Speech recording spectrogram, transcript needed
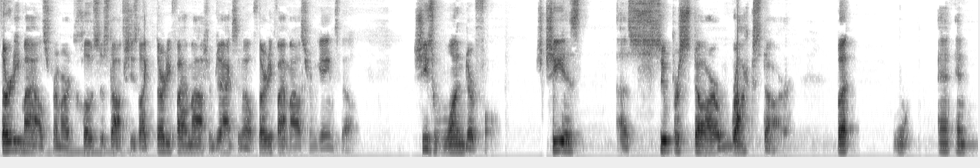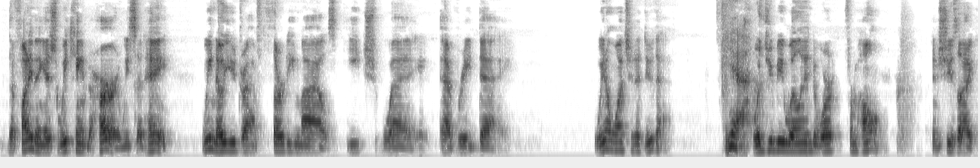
30 miles from our closest off. She's like 35 miles from Jacksonville, 35 miles from Gainesville. She's wonderful. She is a superstar, rock star. And, and the funny thing is, we came to her and we said, Hey, we know you drive 30 miles each way every day. We don't want you to do that. Yeah. Would you be willing to work from home? And she's like,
